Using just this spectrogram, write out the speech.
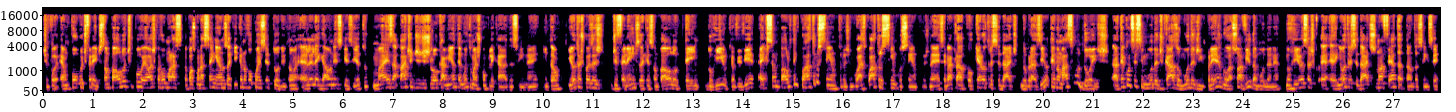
tipo, é um pouco diferente. São Paulo, tipo, eu acho que eu vou morar, eu posso morar 100 anos aqui que eu não vou conhecer tudo. Então, ela é legal nesse quesito, mas a parte de deslocamento é muito mais complicada, assim, né? Então, e outras coisas diferentes aqui em São Paulo, tem do Rio que eu vivi, é que São Paulo tem quatro centros, quatro, cinco centros, né? Você vai para qualquer outra cidade no Brasil tem no máximo dois. Até quando você se muda de casa ou muda de emprego, a sua vida muda, né? No Rio, essas, é, é em outras cidades, isso não afeta tanto assim. Você,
